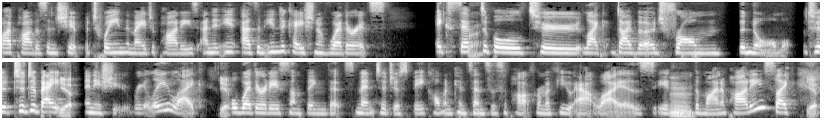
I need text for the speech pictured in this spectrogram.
bipartisanship between the major parties and it, as an indication of whether it's acceptable to like diverge from the normal to to debate Yep. an issue really like Yep. or whether it is something that's meant to just be common consensus apart from a few outliers in Mm. the minor parties like Yep.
